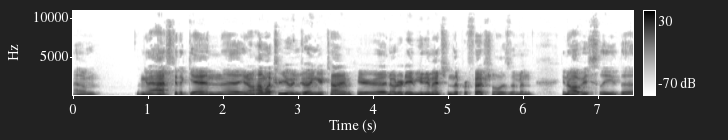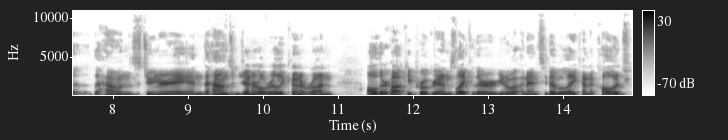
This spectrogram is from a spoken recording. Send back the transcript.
um, I'm going to ask it again. Uh, you know, how much are you enjoying your time here at Notre Dame? You mentioned the professionalism and, you know, obviously the, the Hounds Junior A and the Hounds in general really kind of run all their hockey programs like they're, you know, an NCAA kind of college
